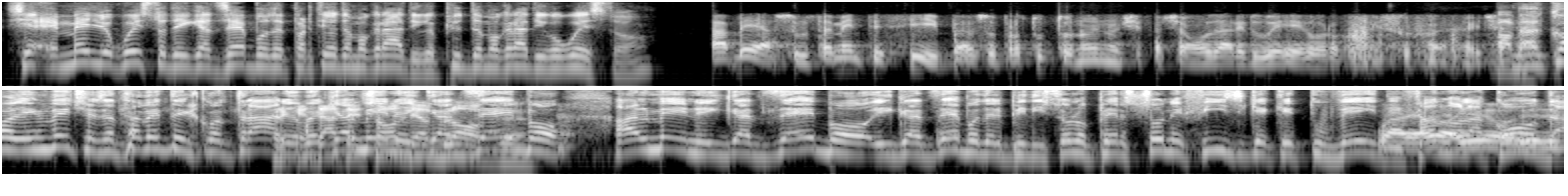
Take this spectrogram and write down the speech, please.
sia- è meglio questo dei gazebo del Partito Democratico, è più democratico questo? Ah beh, assolutamente sì, beh, soprattutto noi non ci facciamo dare 2 euro. Cioè, Ma invece è esattamente il contrario, Perché perché, almeno, il gazebo, almeno il gazebo, il gazebo del PD sono persone fisiche che tu vedi, Guarda, fanno la coda,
